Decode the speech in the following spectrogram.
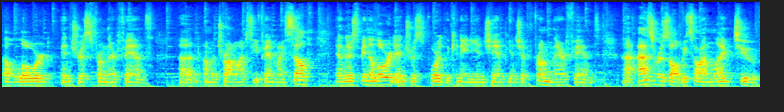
a lowered interest from their fans. Uh, I'm a Toronto FC fan myself, and there's been a lowered interest for the Canadian Championship from their fans. Uh, as a result, we saw in leg two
